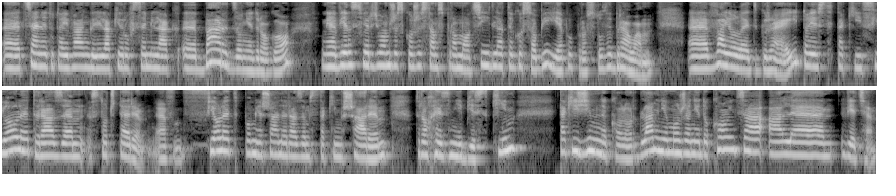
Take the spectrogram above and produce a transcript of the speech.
e, ceny tutaj w Anglii lakierów Semilak e, bardzo niedrogo, więc stwierdziłam, że skorzystam z promocji i dlatego sobie je po prostu wybrałam. E, Violet Grey to jest taki fiolet razem 104. E, Fiolet pomieszany razem z takim szarym, trochę z niebieskim. Taki zimny kolor. Dla mnie może nie do końca, ale wiecie,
